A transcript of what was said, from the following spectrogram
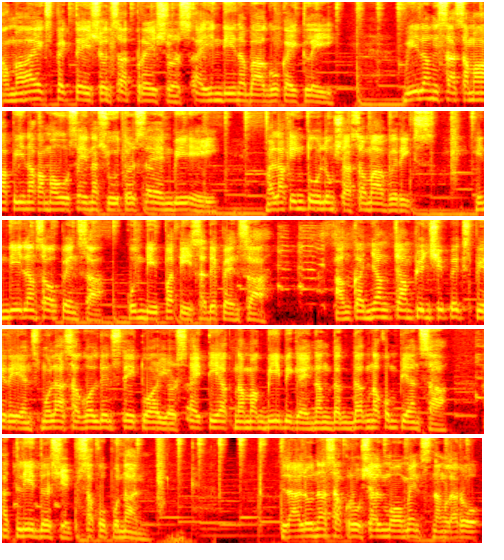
Ang mga expectations at pressures ay hindi na bago kay Clay. Bilang isa sa mga pinakamahusay na shooter sa NBA, malaking tulong siya sa Mavericks, hindi lang sa opensa, kundi pati sa depensa. Ang kanyang championship experience mula sa Golden State Warriors ay tiyak na magbibigay ng dagdag na kumpiyansa at leadership sa kupunan. Lalo na sa crucial moments ng laro.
